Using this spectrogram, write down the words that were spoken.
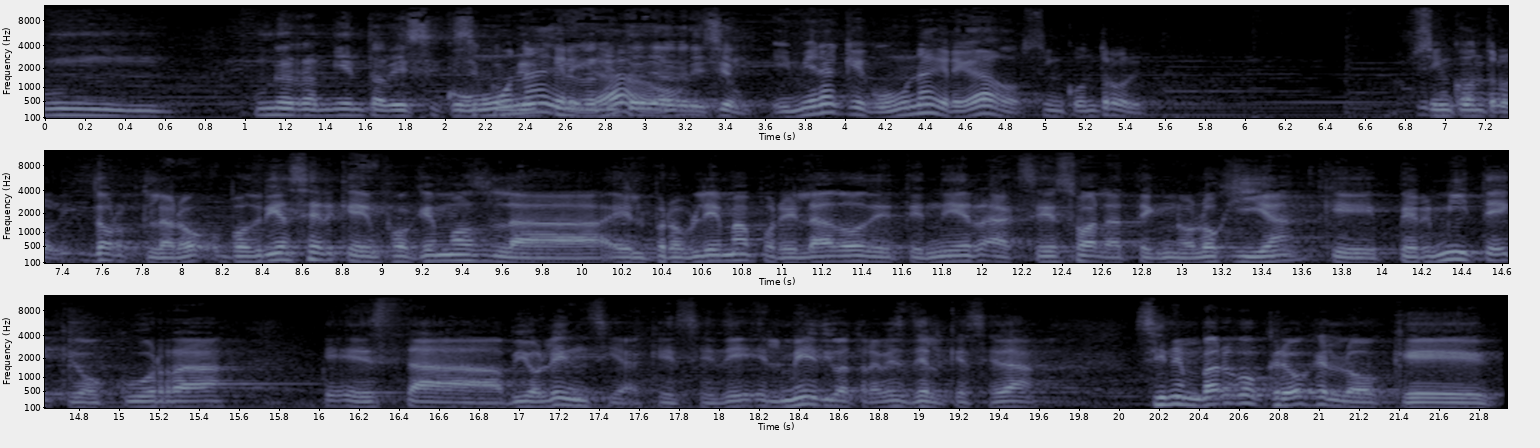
un- una herramienta a veces que se Con un en herramienta agregado. de agresión. Y mira que con un agregado, sin control. Sin control. Víctor, claro, podría ser que enfoquemos la- el problema por el lado de tener acceso a la tecnología que permite que ocurra esta violencia, que se dé el medio a través del que se da. Sin embargo, creo que lo que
